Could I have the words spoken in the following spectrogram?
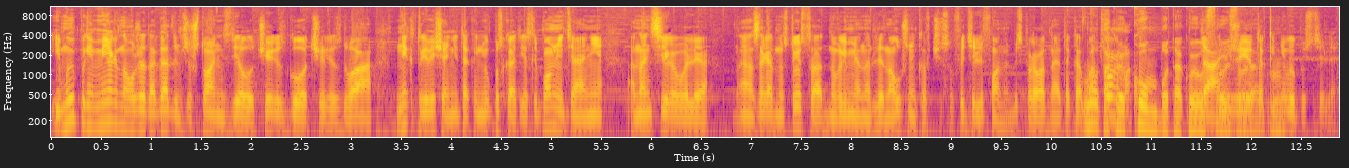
И мы примерно уже догадываемся, что они сделают через год, через два. Некоторые вещи они так и не выпускают. Если помните, они анонсировали зарядное устройство одновременно для наушников, часов и телефона. Беспроводная такая Ну, платформа. такое комбо, такое да, они же устройство. ее да. так и не выпустили.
